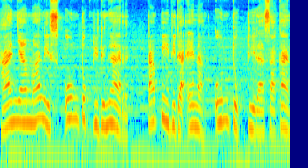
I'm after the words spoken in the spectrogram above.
hanya manis untuk didengar, tapi tidak enak untuk dirasakan.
